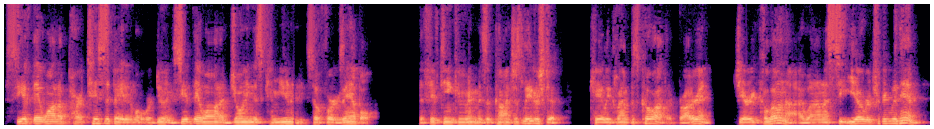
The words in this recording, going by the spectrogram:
see if they want to participate in what we're doing, see if they want to join this community. So, for example, the 15 commitments of conscious leadership, Kaley Klemp is co-author, brought her in. Jerry Colonna, I went on a CEO retreat with him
